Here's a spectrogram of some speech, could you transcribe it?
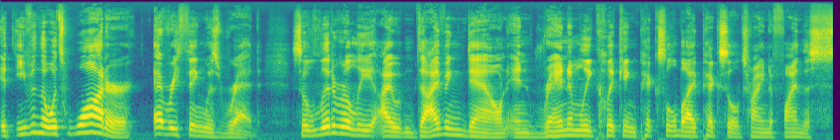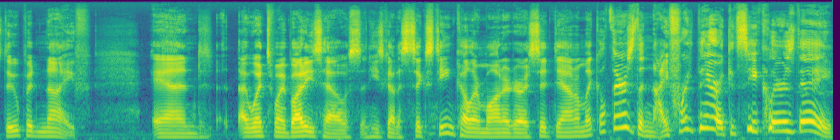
it even though it's water, everything was red. So literally, I'm diving down and randomly clicking pixel by pixel, trying to find the stupid knife. And I went to my buddy's house, and he's got a 16 color monitor. I sit down, I'm like, oh, there's the knife right there. I can see it clear as day.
